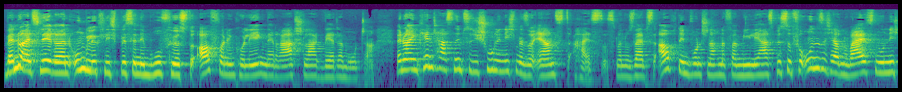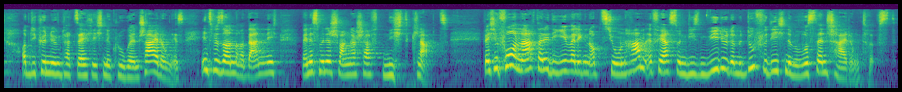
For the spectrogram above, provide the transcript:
Wenn du als Lehrerin unglücklich bist in dem Beruf, hörst du oft von den Kollegen den Ratschlag, werde Mutter. Wenn du ein Kind hast, nimmst du die Schule nicht mehr so ernst, heißt es. Wenn du selbst auch den Wunsch nach einer Familie hast, bist du verunsichert und weißt nun nicht, ob die Kündigung tatsächlich eine kluge Entscheidung ist. Insbesondere dann nicht, wenn es mit der Schwangerschaft nicht klappt. Welche Vor- und Nachteile die jeweiligen Optionen haben, erfährst du in diesem Video, damit du für dich eine bewusste Entscheidung triffst.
